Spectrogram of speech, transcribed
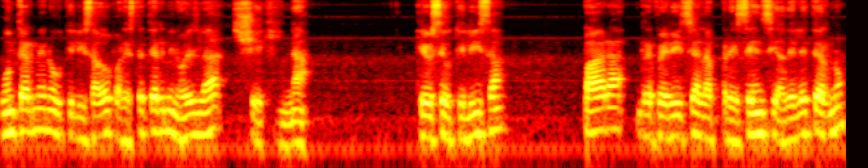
Un término utilizado para este término es la Shekhinah, que se utiliza para referirse a la presencia del Eterno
